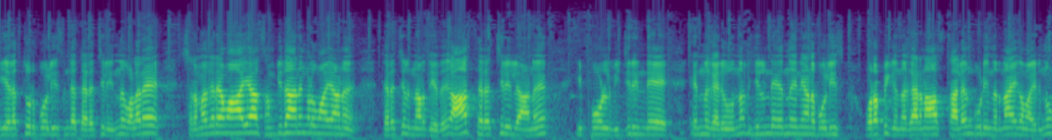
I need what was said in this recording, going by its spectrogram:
ഈ എലത്തൂർ പോലീസിന്റെ തെരച്ചിൽ ഇന്ന് വളരെ ശ്രമകരമായ സംവിധാനങ്ങളുമായാണ് തെരച്ചിൽ നടത്തിയത്. ആ തെരച്ചിലിലാണ് ഇപ്പോൾ വിജിലിന്റെ എന്ന് കരുതുന്ന. വിജിലിന്റെ എന്ന് തന്നെയാണ് പോലീസ് ഉറപ്പിക്കുന്നത്. കാരണം ആ സ്ഥലം കൂടി നിർണായകമായിരുന്നു.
